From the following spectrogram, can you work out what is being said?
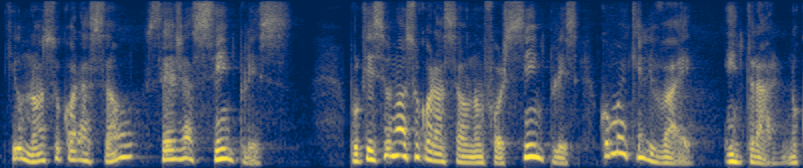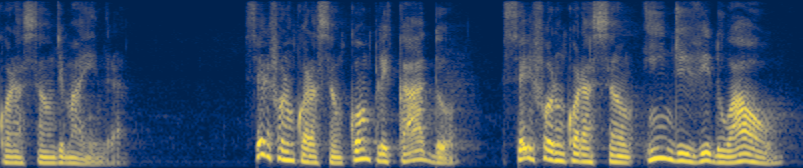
que o nosso coração seja simples. Porque se o nosso coração não for simples, como é que ele vai entrar no coração de Maindra? Se ele for um coração complicado, se ele for um coração individual,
